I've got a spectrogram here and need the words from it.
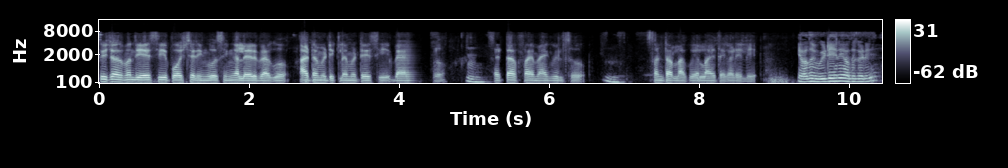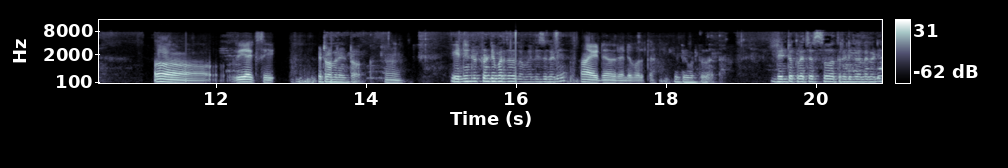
ಫೀಚರ್ಸ್ ಬಂದು A C power steering single air bag automatic climate A C bag set of five mag wheels ಹ್ಞೂ ಸೆಂಟರ್ ಲಾಕು ಎಲ್ಲ ಐತೆ ಗಾಡಿಯಲ್ಲಿ ಯಾವುದು ವಿಡಿಯೋನೇ ಯಾವುದು ಗಾಡಿ? ವಿ ಎಕ್ಸ್ ಪೆಟ್ರೋಲ್ ವೇರಿಯಂಟು ಹ್ಮ್. ಏಯ್ಟೀನ್ ಟು ಟ್ವೆಂಟಿ ಬರ್ತದಲ್ಲ ಮೈಲೇಜ್ ಗಾಡಿ? ಹಾಂ ಏಯ್ಟೀನ್ ಟ್ವೆಂಟಿ ಬರುತ್ತೆ. ಟ್ವೆಂಟಿ ಬರ್ತದೆ. ಡೆಂಟು ಕ್ರಚಸ್ಸು ಹತ್ರ ಏನಿಲ್ಲ ಗಾಡಿ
